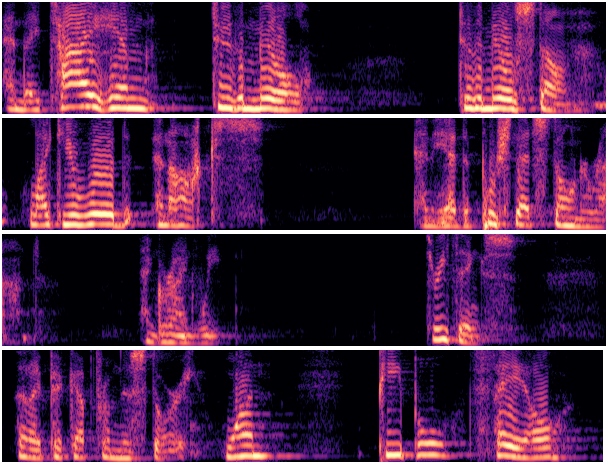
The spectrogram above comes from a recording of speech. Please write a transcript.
and they tie him to the mill, to the millstone, like you would an ox. And he had to push that stone around and grind wheat. Three things that I pick up from this story. One, people fail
